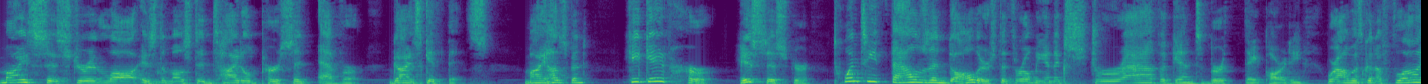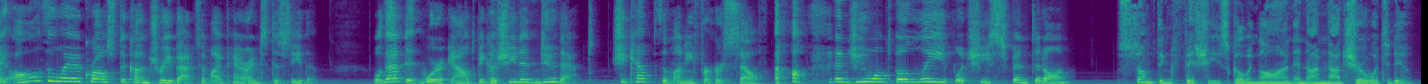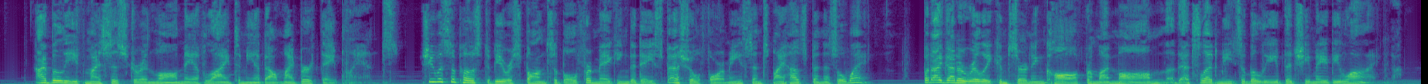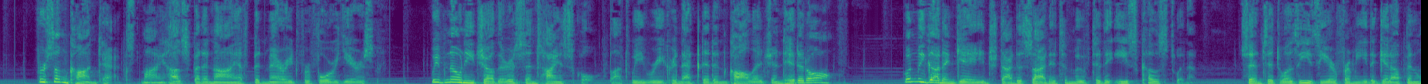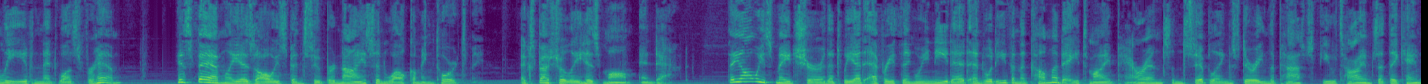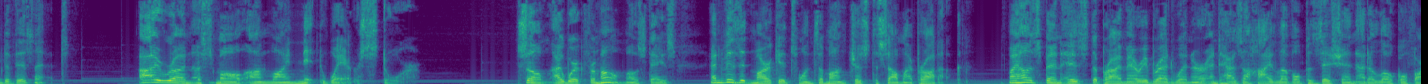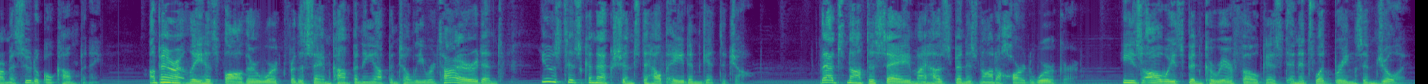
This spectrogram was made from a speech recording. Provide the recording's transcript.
My sister-in-law is the most entitled person ever. Guys, get this. My husband, he gave her, his sister, $20,000 to throw me an extravagant birthday party where I was going to fly all the way across the country back to my parents to see them. Well, that didn't work out because she didn't do that. She kept the money for herself. and you won't believe what she spent it on. Something fishy's going on, and I'm not sure what to do. I believe my sister-in-law may have lied to me about my birthday plans. She was supposed to be responsible for making the day special for me since my husband is away. But I got a really concerning call from my mom that's led me to believe that she may be lying. For some context, my husband and I have been married for four years. We've known each other since high school, but we reconnected in college and hit it off. When we got engaged, I decided to move to the East Coast with him, since it was easier for me to get up and leave than it was for him. His family has always been super nice and welcoming towards me, especially his mom and dad. They always made sure that we had everything we needed and would even accommodate my parents and siblings during the past few times that they came to visit. I run a small online knitwear store. So I work from home most days and visit markets once a month just to sell my product. My husband is the primary breadwinner and has a high level position at a local pharmaceutical company. Apparently, his father worked for the same company up until he retired and used his connections to help Aiden get the job. That's not to say my husband is not a hard worker. He's always been career focused and it's what brings him joy.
